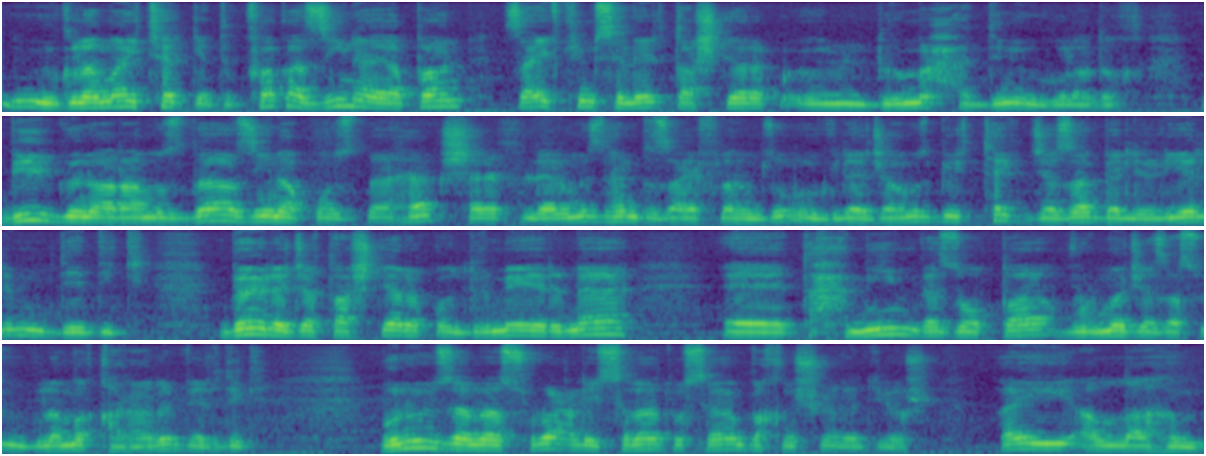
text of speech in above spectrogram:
uygulamayı terk ettik. Fakat zina yapan zayıf kimseleri taşlayarak öldürme haddini uyguladık. Bir gün aramızda zina konusunda hem şereflilerimiz hem de zayıflarımızın uygulayacağımız bir tek ceza belirleyelim dedik. Böylece taşlayarak öldürme yerine e, tahmim ve zopa vurma cezası uygulama kararı verdik. Bunun üzerine Resulullah Aleyhisselatü Vesselam bakın şöyle diyor. Ey Allah'ım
